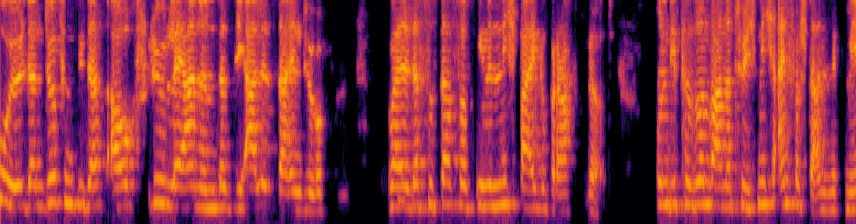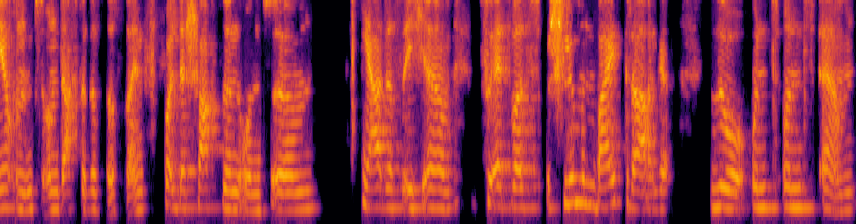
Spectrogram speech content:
cool, dann dürfen sie das auch früh lernen, dass sie alles sein dürfen. Weil das ist das, was ihnen nicht beigebracht wird. Und die Person war natürlich nicht einverstanden mit mir und, und dachte, dass das ein voll der Schwachsinn und ähm, ja, dass ich äh, zu etwas Schlimmem beitrage. So, und, und ähm,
